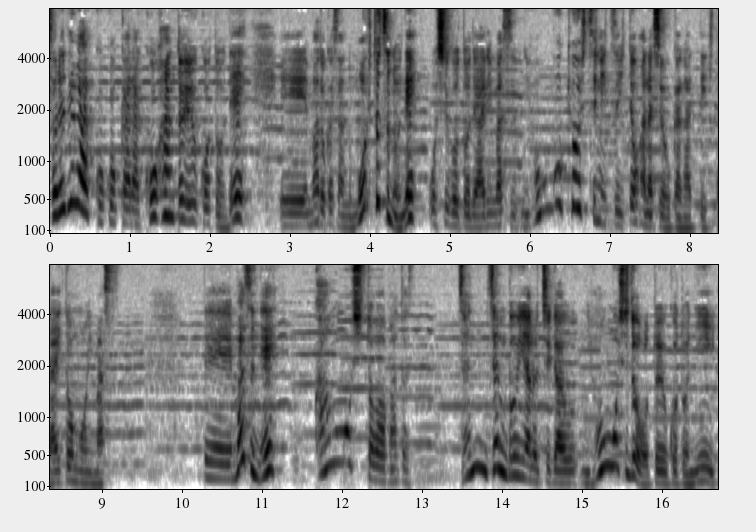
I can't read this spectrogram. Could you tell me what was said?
それではここから後半ということで、えー、まどかさんのもう一つのねお仕事であります日本語教室についてお話を伺っていきたいと思います。でまずね看護師とはまた全然分野の違う日本語指導ということに、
